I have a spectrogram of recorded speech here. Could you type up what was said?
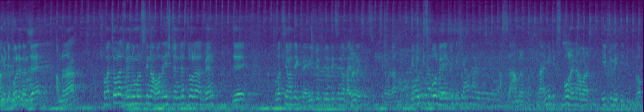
আমি এটা বলে দেন যে, আপনারা সবাই চলে আসবেন নুমার সিনেমা হল এই স্ট্যান্ডে চলে আসবেন। যে সবাই সিনেমা দেখবে ইউটিউব ফেসবুক দেখছি না ভাইরাল লাগছে সিনেমাটা একটু কিছু বলবে, একটু কিছু আচ্ছা আমরা না, আমি কিছু বলেন, আমার ইউটিউবে ব্লগ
